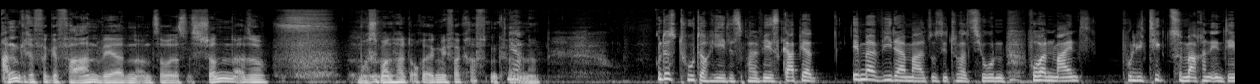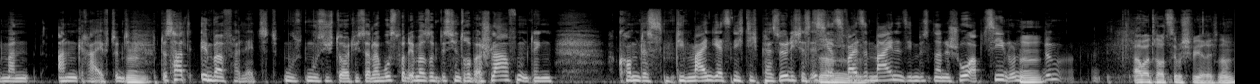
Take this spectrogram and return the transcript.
Angriffe gefahren werden und so. Das ist schon, also, muss man halt auch irgendwie verkraften können. Ja. Ne? Und es tut auch jedes Mal weh. Es gab ja immer wieder mal so Situationen, wo man meint, Politik zu machen, indem man angreift. Und mhm. das hat immer verletzt, muss, muss ich deutlich sagen. Da muss man immer so ein bisschen drüber schlafen und denken, komm, das, die meinen jetzt nicht dich persönlich, das ist jetzt, weil sie meinen, sie müssen eine Show abziehen. Und, mhm. Aber trotzdem schwierig, ne?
